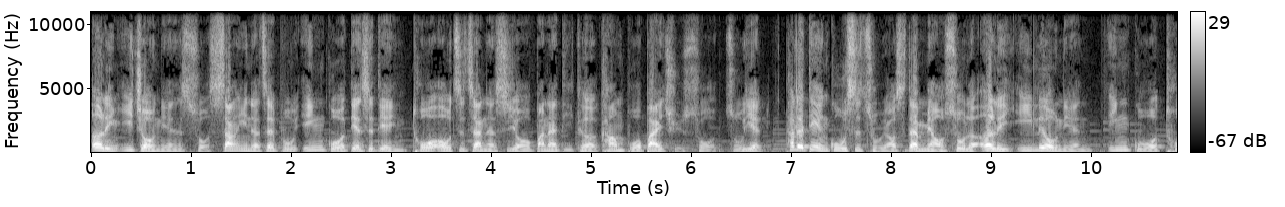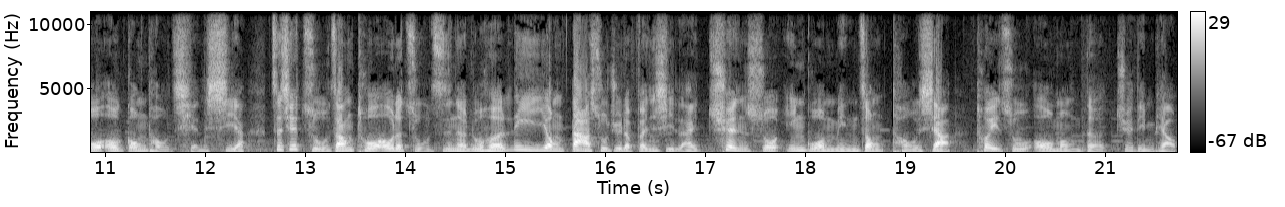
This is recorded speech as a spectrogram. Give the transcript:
二零一九年所上映的这部英国电视电影《脱欧之战》呢，是由班奈狄克·康伯拜曲所主演。他的电影故事主要是在描述了二零一六年英国脱欧公投前夕啊，这些主张脱欧的组织呢，如何利用大数据的分析来劝说英国民众投下退出欧盟的决定票。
